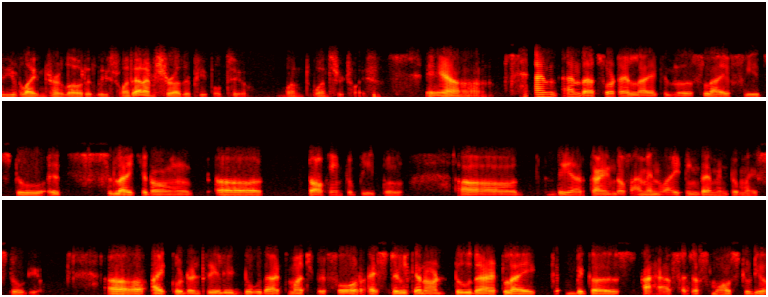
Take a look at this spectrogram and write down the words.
you've lightened her load at least once and i'm sure other people too once once or twice yeah and and that's what i like in those live feeds too it's like you know uh talking to people uh they are kind of i'm inviting them into my studio uh, I couldn't really do that much before. I still cannot do that, like because I have such a small studio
